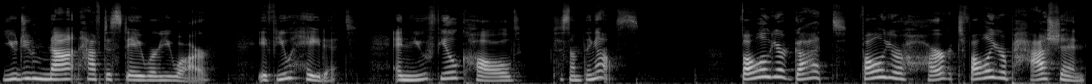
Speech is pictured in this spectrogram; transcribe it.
You do not have to stay where you are if you hate it and you feel called to something else. Follow your gut, follow your heart, follow your passion,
